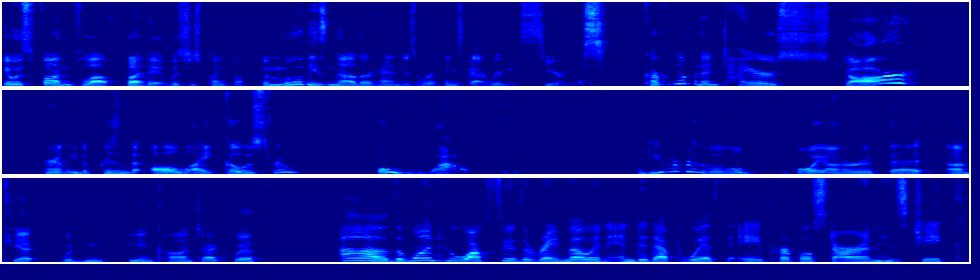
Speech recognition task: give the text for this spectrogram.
It was fun fluff, but it was just plain fluff. The movies, on the other hand, is where things got really serious. Covering up an entire star? Apparently the prison that all light goes through? Oh wow. And do you remember the little boy on Earth that um, she had, would be in contact with? Oh, the one who walked through the rainbow and ended up with a purple star on his cheek?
